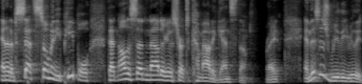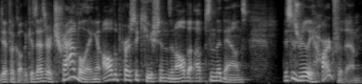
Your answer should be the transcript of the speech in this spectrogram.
And it upsets so many people that all of a sudden now they're going to start to come out against them, right? And this is really, really difficult because as they're traveling and all the persecutions and all the ups and the downs, this is really hard for them.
